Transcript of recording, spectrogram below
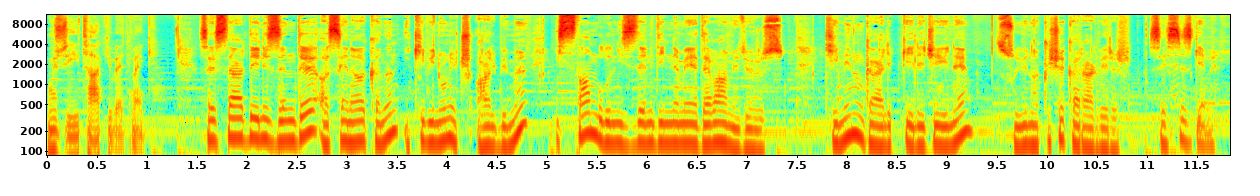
müziği takip etmek.'' Sesler Denizi'nde Asena Hakan'ın 2013 albümü İstanbul'un izlerini dinlemeye devam ediyoruz. Kimin galip geleceğine suyun akışı karar verir. Sessiz Gemi.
